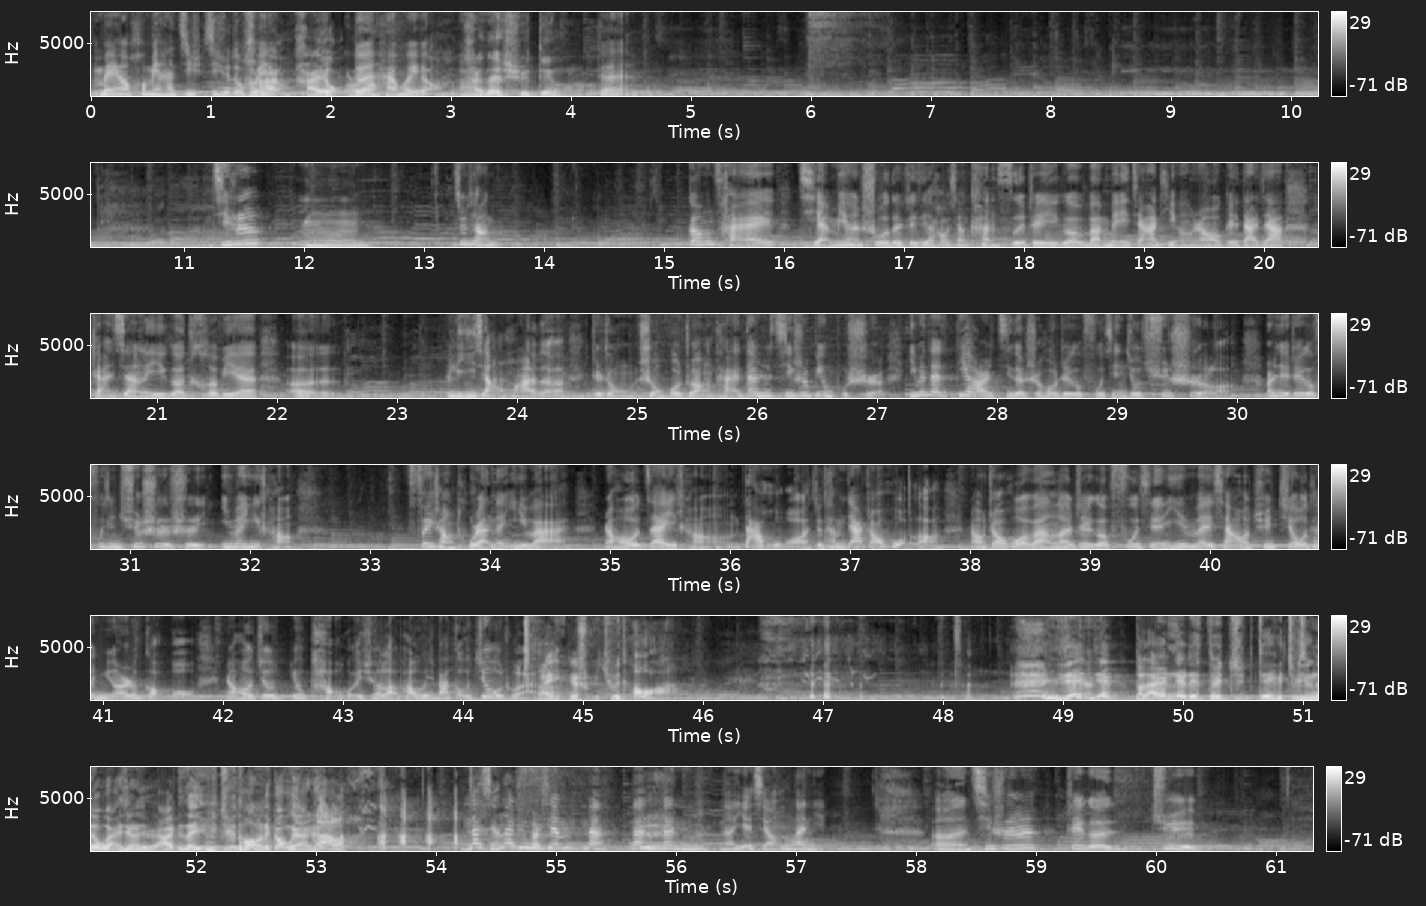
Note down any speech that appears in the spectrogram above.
没有，后面还继续继续都会有还，还有是吧？对，还会有，嗯、还在续订是吧？对。其实，嗯，就像刚才前面说的这些，好像看似这一个完美家庭，然后给大家展现了一个特别呃理想化的这种生活状态，但是其实并不是，因为在第二季的时候，这个父亲就去世了，而且这个父亲去世是因为一场非常突然的意外，然后在一场大火，就他们家着火了，然后着火完了，这个父亲因为想要去救他女儿的狗，然后就又跑回去了，跑回去把狗救出来了。哎，你这属于剧透啊！你这你这本来人家这对剧这个剧情就不感兴趣，然后你再一剧透，这更不敢看了。那行，那这块先，那那那你那也行，那你，嗯、其实这个剧。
